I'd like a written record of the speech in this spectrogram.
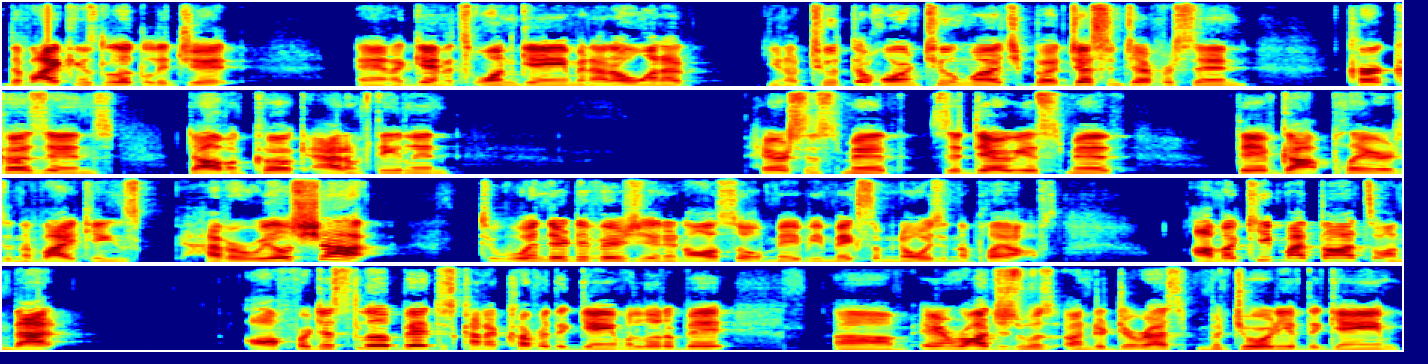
the Vikings look legit. And again, it's one game, and I don't want to, you know, toot the horn too much. But Justin Jefferson, Kirk Cousins, Dalvin Cook, Adam Thielen, Harrison Smith, Za'Darius Smith, they've got players, and the Vikings have a real shot to win their division and also maybe make some noise in the playoffs. I'm gonna keep my thoughts on that off for just a little bit, just kind of cover the game a little bit. Um, Aaron Rodgers was under duress majority of the game,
